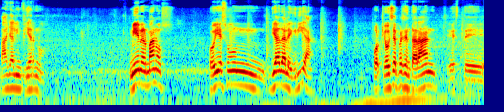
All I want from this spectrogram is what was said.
vaya al infierno. Miren, hermanos, hoy es un día de alegría, porque hoy se presentarán este,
